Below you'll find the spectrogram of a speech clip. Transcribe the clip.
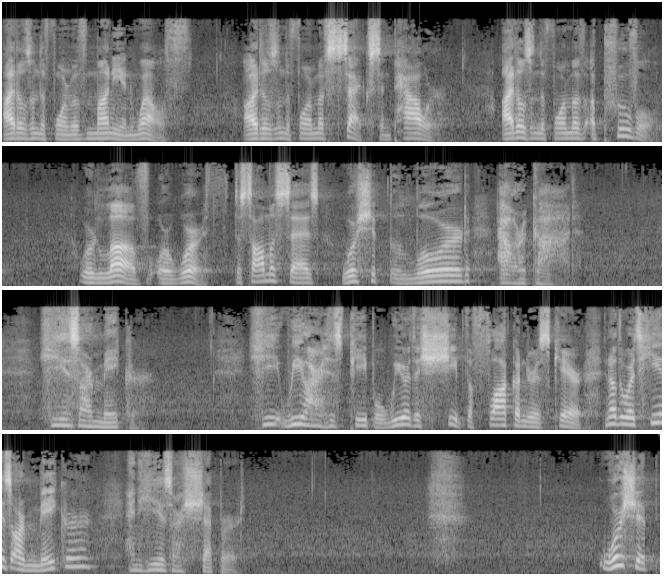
idols in the form of money and wealth idols in the form of sex and power, idols in the form of approval or love or worth. The psalmist says, Worship the Lord our God. He is our maker. He, we are his people. We are the sheep, the flock under his care. In other words, he is our maker and he is our shepherd. Worship,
